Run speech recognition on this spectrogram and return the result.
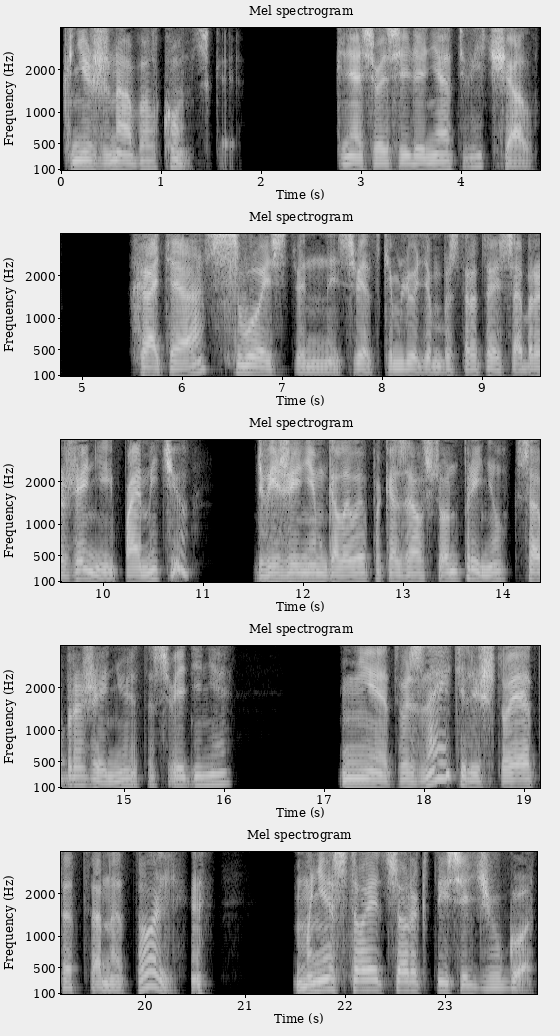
княжна Балконская. Князь Василий не отвечал хотя свойственный светским людям быстротой соображения и памятью, движением головы показал, что он принял к соображению это сведение. «Нет, вы знаете ли, что этот Анатоль мне стоит сорок тысяч в год?»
